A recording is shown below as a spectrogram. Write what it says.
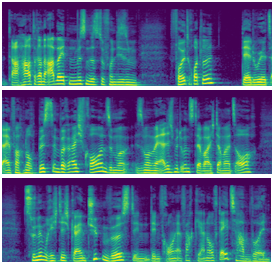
da hart dran arbeiten müssen, dass du von diesem Volltrottel, der du jetzt einfach noch bist im Bereich Frauen, sind wir, sind wir mal ehrlich mit uns, der war ich damals auch, zu einem richtig geilen Typen wirst, den, den Frauen einfach gerne auf Dates haben wollen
